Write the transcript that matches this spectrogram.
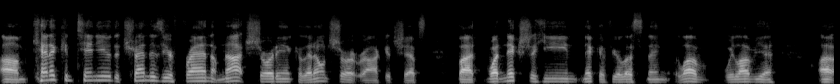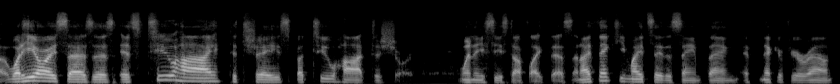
Um, can it continue? The trend is your friend. I'm not shorting it because I don't short rocket ships. But what Nick Shaheen, Nick, if you're listening, we love we love you. Uh, what he always says is it's too high to chase, but too hot to short when you see stuff like this. And I think he might say the same thing if Nick, if you're around.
